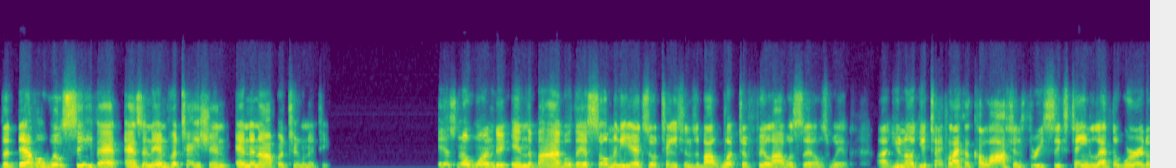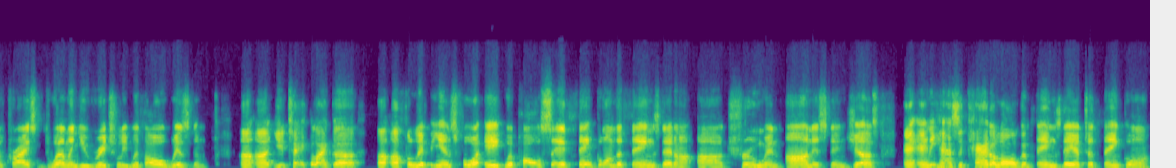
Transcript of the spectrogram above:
the devil will see that as an invitation and an opportunity. It's no wonder in the Bible there's so many exhortations about what to fill ourselves with. Uh, you know, you take like a Colossians 3:16, let the word of Christ dwell in you richly with all wisdom. Uh, uh, you take like a, a, a Philippians 4 8, where Paul said, Think on the things that are true and honest and just. And, and he has a catalog of things there to think on.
